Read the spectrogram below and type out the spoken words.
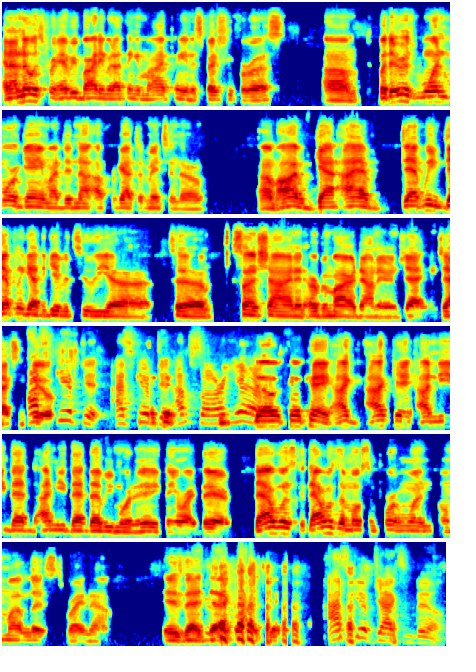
And I know it's for everybody, but I think in my opinion, especially for us, um, but there is one more game I did not I forgot to mention though. Um, I've got I have de- we've definitely got to give it to the uh, to Sunshine and Urban Meyer down there in, Jack- in Jacksonville. I skipped it. I skipped it. I'm sorry. Yeah. No, it's okay. I I can't. I need that. I need that W more than anything right there. That was that was the most important one on my list right now. Is that Jack? I skipped Jacksonville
